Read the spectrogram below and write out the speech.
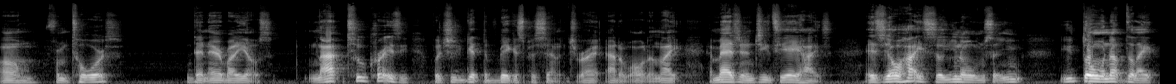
um from tours than everybody else. Not too crazy, but you get the biggest percentage, right? Out of all them. Like imagine GTA heist. It's your heist, so you know what I'm saying. You you throwing up to like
